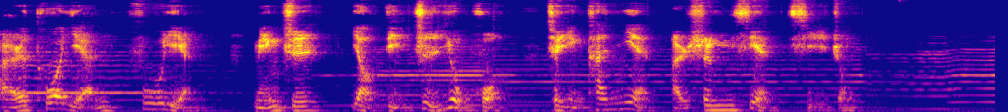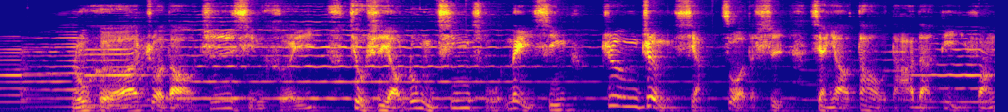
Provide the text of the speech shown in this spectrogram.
而拖延敷衍；明知要抵制诱惑，却因贪念而深陷其中。如何做到知行合一？就是要弄清楚内心真正想做的事、想要到达的地方、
